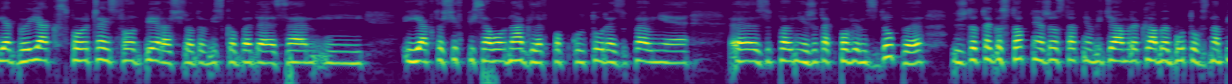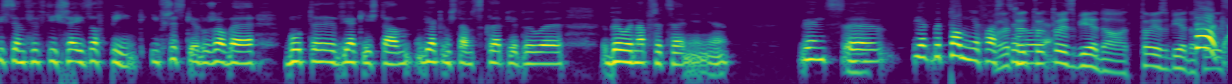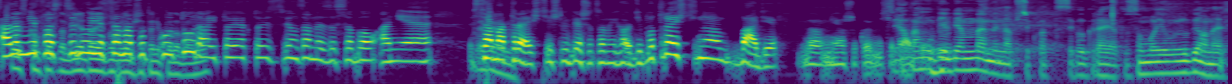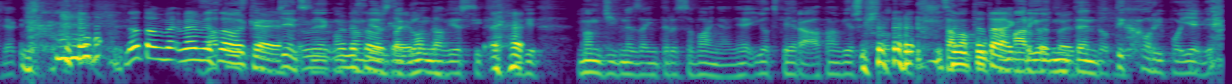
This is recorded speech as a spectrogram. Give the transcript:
jakby jak społeczeństwo odbiera środowisko BDSM i, i jak to się wpisało nagle w popkulturę zupełnie, e, zupełnie, że tak powiem, z dupy, już do tego stopnia, że ostatnio widziałam reklamę butów z napisem Fifty Shades of Pink i wszystkie różowe buty w, jakiejś tam, w jakimś tam sklepie były, były na przecenie, nie? Więc e, jakby to mnie Ale fascynuje. to, to, to jest bieda, to jest bieda. tak, jest, ale mnie bieda fascynuje sama popkultura no. i to, jak to jest związane ze sobą, a nie sama wiem. treść, jeśli wiesz o co mi chodzi. Bo treść, no, badziew, no, nie oszukujmy się. Ja tam uwielbiam memy na przykład z tego Greja, to są moje ulubione. Jak, No to me- memy za są to okej. jestem wdzięczny, jak on Memy tam, są wiesz, okej, zagląda, memy- wiesz, i mówi, mam dziwne zainteresowania, nie? I otwiera, a tam wiesz, w środku cała półka tak, Mario i. Nintendo. Ty chory pojebie.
